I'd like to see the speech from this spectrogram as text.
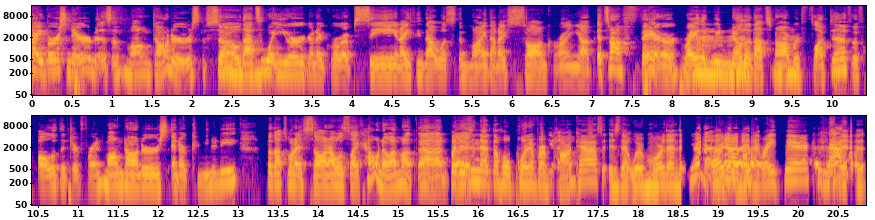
diverse narratives of Hmong daughters. So Mhm. that's what you're gonna grow up seeing. And I think that was the Mai that I saw growing up. It's not fair, right? Like we know Mhm. that that's not Mhm. reflective of all of the different Hmong daughters in our community. But that's what I saw, and I was like, "Hell no, I'm not that." But isn't that the whole point of our know. podcast? Is that we're more than the yeah, Yeah, yeah, yeah. Mai right there. exactly. That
